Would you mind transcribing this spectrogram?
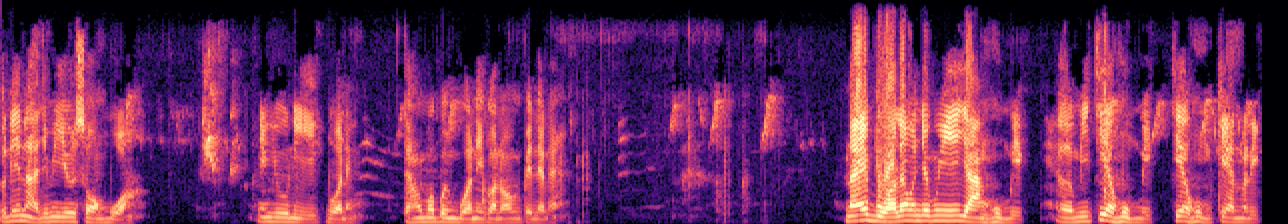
ตัวนี้น่าจะมีอยู่สองบัว ยังอยู่นี่อีกบัวหนึ่งแต่เรามาเบิ่งบัวนี้ก่อนว่ามันเป็นยังไงในบัวแล้วมันยังมีอย่างหุ่มอีก เออมีเจี้ยหุ่มอีก เจี้ยหุ่มแกนมันอีก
